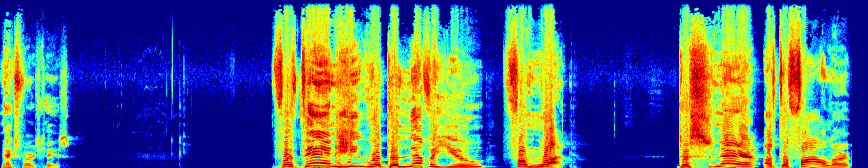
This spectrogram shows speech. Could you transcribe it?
Next verse, Casey. For then he will deliver you from what? The snare of the fowler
